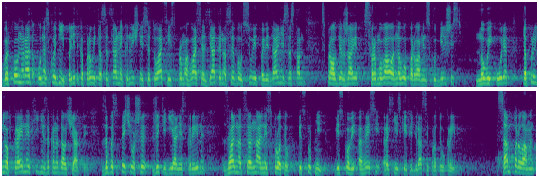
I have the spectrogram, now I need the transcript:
Верховна Рада у нескладній політико-правовій та соціально-економічній ситуації спромоглася взяти на себе всю відповідальність за стан справ в державі, сформувала нову парламентську більшість, новий уряд та прийняла вкрай необхідні законодавчі акти, забезпечивши життєдіяльність країни, загальнонаціональний спротив підступній військовій агресії Російської Федерації проти України. Сам парламент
